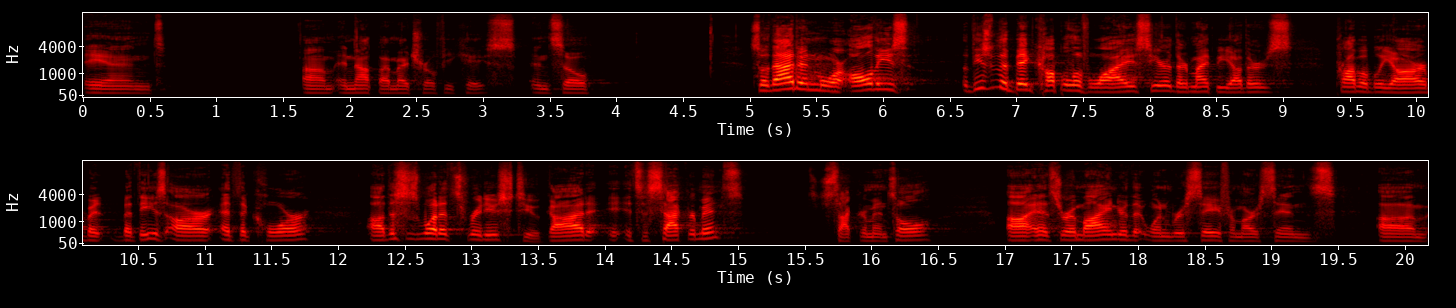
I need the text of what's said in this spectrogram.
and, um, and not by my trophy case. And so, so that and more, all these these are the big couple of whys here. There might be others, probably are, but, but these are at the core. Uh, this is what it's reduced to God, it's a sacrament, sacramental, uh, and it's a reminder that when we're saved from our sins, um,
